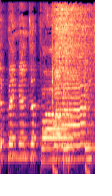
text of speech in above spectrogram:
pengen cepat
